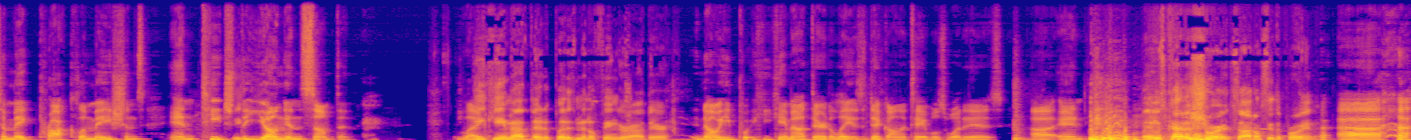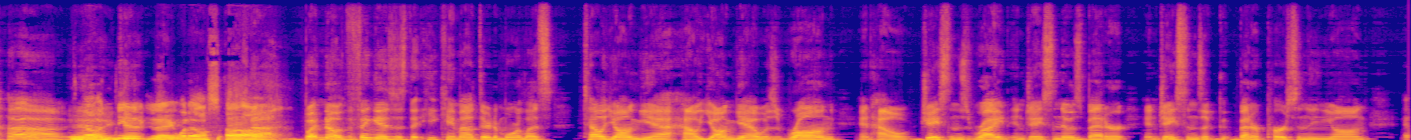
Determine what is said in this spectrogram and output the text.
to make proclamations and teach the youngin something. Like he came out there to put his middle finger out there. no, he put he came out there to lay his dick on the table is what it is. Uh and, and But it was kind of short, so I don't see the point. uh no, yeah, you neither can't- did anyone else. Ah, Nah, but no, the thing is, is that he came out there to more or less tell YongYea how YongYea was wrong and how Jason's right and Jason knows better and Jason's a g- better person than Yang. Uh,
